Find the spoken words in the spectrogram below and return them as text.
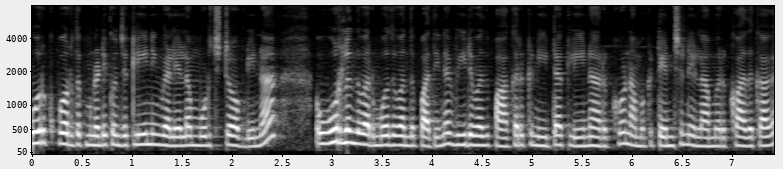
ஊருக்கு போகிறதுக்கு முன்னாடி கொஞ்சம் க்ளீனிங் வேலையெல்லாம் முடிச்சிட்டோம் அப்படின்னா ஊர்லேருந்து வரும்போது வந்து பார்த்திங்கன்னா வீடு வந்து பார்க்கறக்கு நீட்டாக க்ளீனாக இருக்கும். நமக்கு டென்ஷன் இல்லாமல் இருக்கும். அதுக்காக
